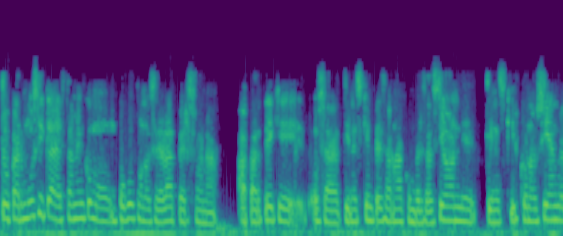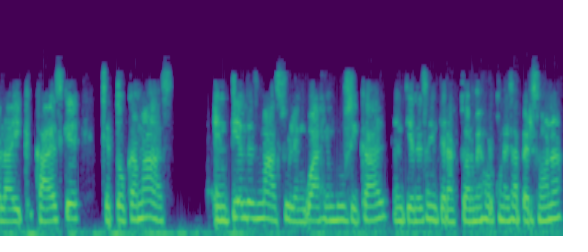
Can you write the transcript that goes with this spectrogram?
tocar música es también como un poco conocer a la persona. Aparte de que, o sea, tienes que empezar una conversación, eh, tienes que ir conociéndola y cada vez que se toca más, entiendes más su lenguaje musical, entiendes a interactuar mejor con esa persona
